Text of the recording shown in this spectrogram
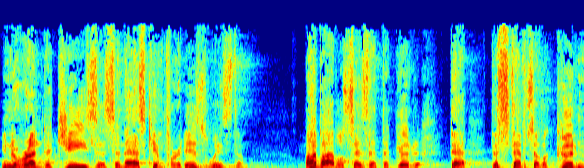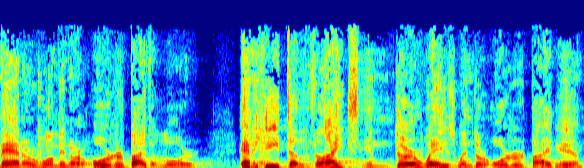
You need to run to Jesus and ask him for his wisdom. My Bible says that the good that the steps of a good man or woman are ordered by the Lord. And he delights in their ways when they're ordered by him.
